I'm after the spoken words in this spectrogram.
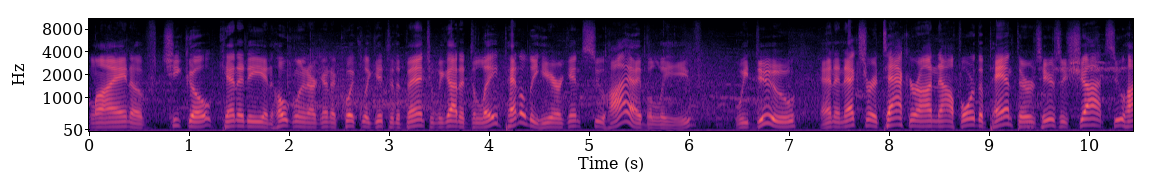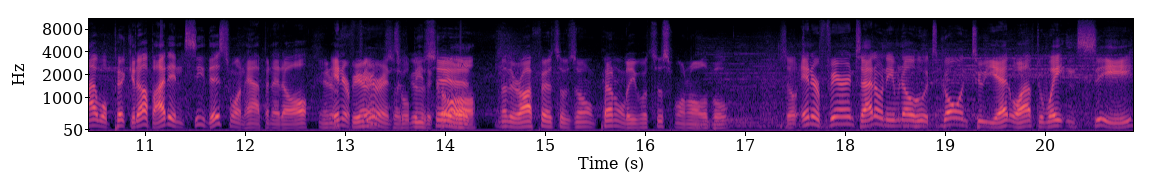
line of Chico, Kennedy, and Hoagland are going to quickly get to the bench, and we got a delayed penalty here against High, I believe. We do, and an extra attacker on now for the Panthers. Here's a shot. High will pick it up. I didn't see this one happen at all. Interference, Interference will be the call. Another offensive zone penalty. What's this one all about? So interference, I don't even know who it's going to yet. We'll have to wait and see.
